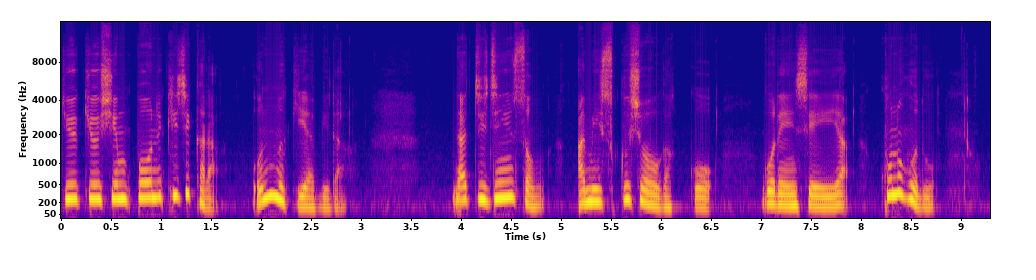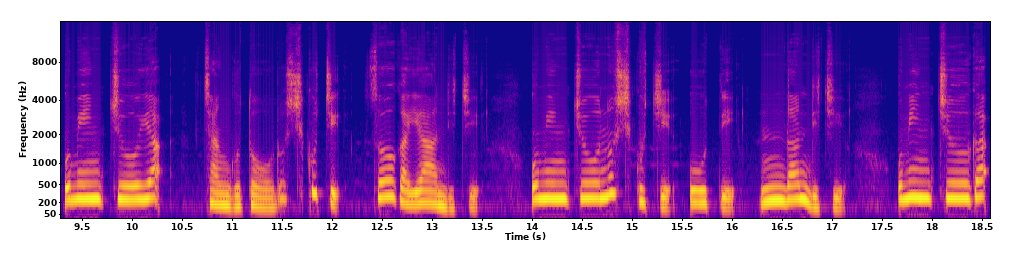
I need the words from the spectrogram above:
琉球新報の記事からうんぬきやびら。ナチジンソンアミスク小学校5年生やこのほどウミンチュウやチャングトール敷地そうがやんりちウミンチュウの敷地ウーティンダンリチウミンチュウが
